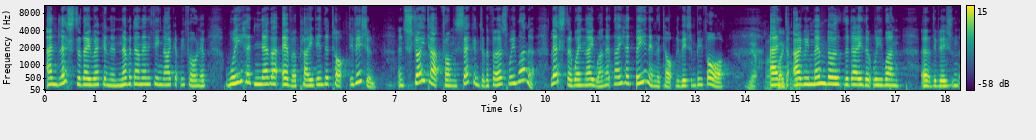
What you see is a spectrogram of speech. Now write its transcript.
And Leicester, they reckon, had never done anything like it before. We had never, ever played in the top division. And straight up from the second to the first, we won it. Leicester, when they won it, they had been in the top division before. Yeah, I And I remember the day that we won a division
